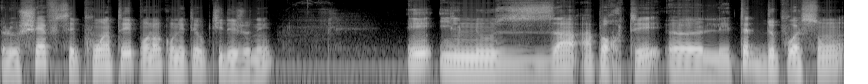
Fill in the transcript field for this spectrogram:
le chef s'est pointé pendant qu'on était au petit déjeuner Et il nous a apporté les têtes de poisson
